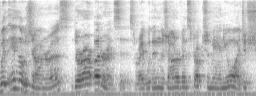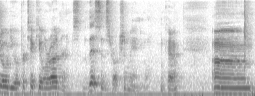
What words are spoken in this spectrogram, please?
within those genres, there are utterances, right? Within the genre of instruction manual, I just showed you a particular utterance, this instruction manual, okay? Um,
